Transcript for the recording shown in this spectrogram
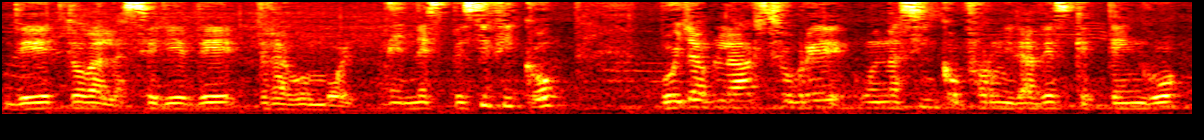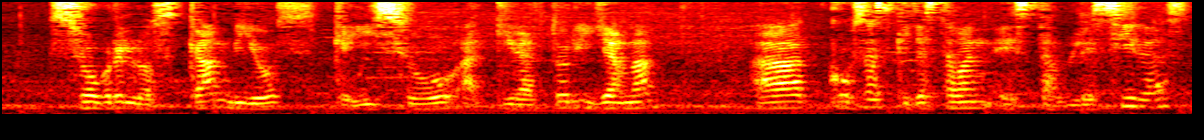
de toda la serie de Dragon Ball. En específico voy a hablar sobre unas inconformidades que tengo sobre los cambios que hizo Akira Toriyama a cosas que ya estaban establecidas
